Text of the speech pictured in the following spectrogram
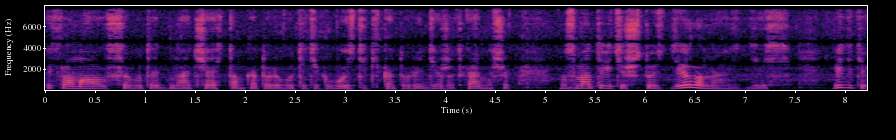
и сломалась вот одна часть, там, которые вот эти гвоздики, которые держат камешек. Но смотрите, что сделано здесь. Видите,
